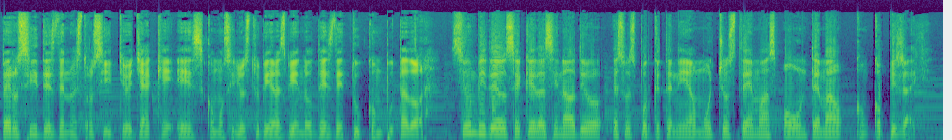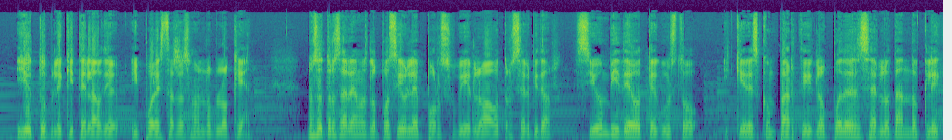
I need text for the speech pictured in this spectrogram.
Pero sí desde nuestro sitio ya que es como si lo estuvieras viendo desde tu computadora. Si un video se queda sin audio, eso es porque tenía muchos temas o un tema con copyright. YouTube le quita el audio y por esta razón lo bloquean. Nosotros haremos lo posible por subirlo a otro servidor. Si un video te gustó y quieres compartirlo, puedes hacerlo dando clic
